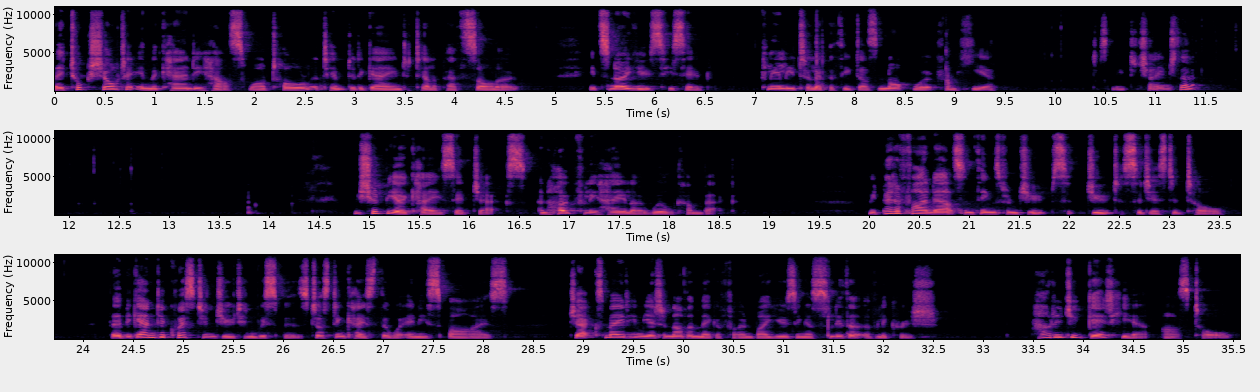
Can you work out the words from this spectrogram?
They took shelter in the candy house while Toll attempted again to telepath Solo. It's no use, he said, Clearly telepathy does not work from here. Just need to change that. We should be okay, said Jax, and hopefully Halo will come back. We'd better find out some things from Jute, Jute suggested Toll. They began to question Jute in whispers, just in case there were any spies. Jax made him yet another megaphone by using a slither of licorice. How did you get here? asked Toll.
